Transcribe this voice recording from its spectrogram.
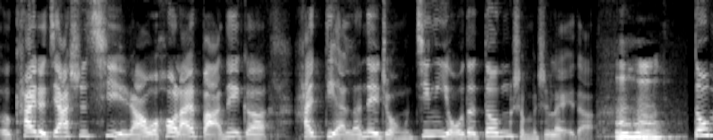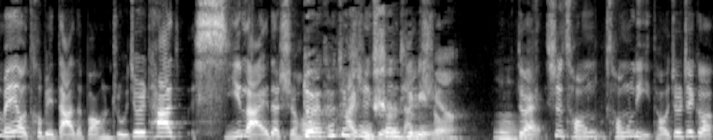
呃开着加湿器，然后我后来把那个还点了那种精油的灯什么之类的，嗯哼，都没有特别大的帮助，就是它袭来的时候，对，它就还你身体觉得难受里面，嗯，对，是从从里头，就这个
